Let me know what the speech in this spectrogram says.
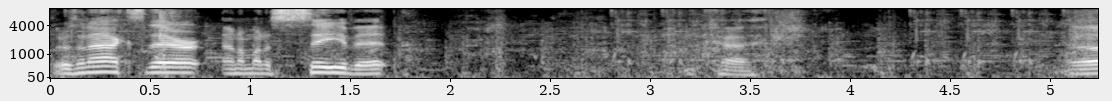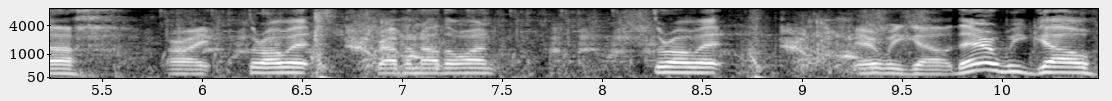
There's an axe there, and I'm gonna save it. Okay. Ugh. All right, throw it. Grab another one. Throw it. There we go. There we go.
